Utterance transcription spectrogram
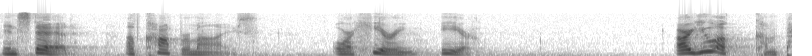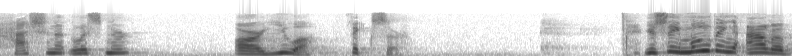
instead of compromise or hearing ear? Are you a compassionate listener or are you a fixer? You see, moving out of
